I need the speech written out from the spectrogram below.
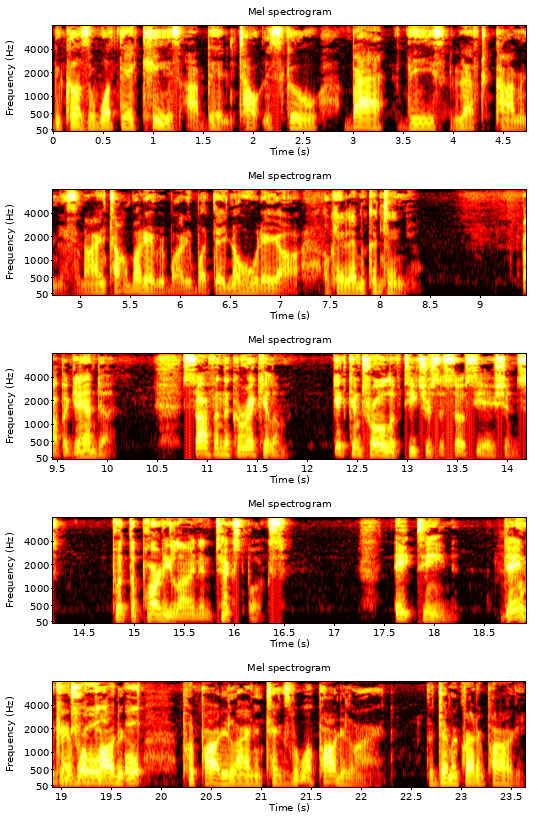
because of what their kids are being taught in school by these left communists. And I ain't talking about everybody, but they know who they are. Okay, let me continue. Propaganda. Soften the curriculum. Get control of teachers' associations. Put the party line in textbooks. 18. Gain Okay, control what party? all. Put party line in text. But what party line? The Democratic Party.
